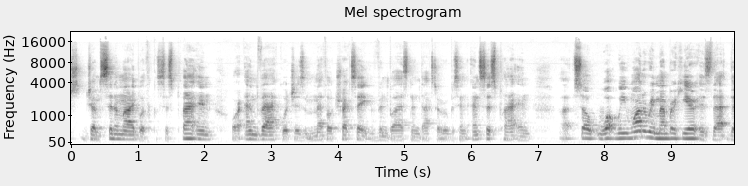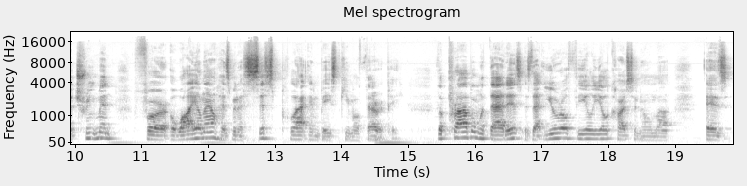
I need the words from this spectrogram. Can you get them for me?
gemcitabine with cisplatin or MVAC, which is methotrexate, vinblastine, doxorubicin, and cisplatin. Uh, so, what we want to remember here is that the treatment for a while now has been a cisplatin based chemotherapy. The problem with that is, is that urothelial carcinoma is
